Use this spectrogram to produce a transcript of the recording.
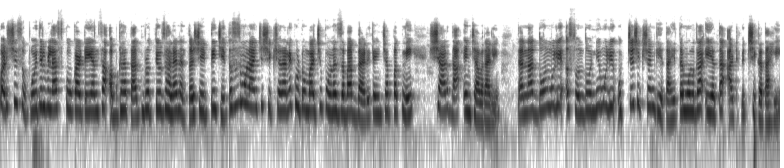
पडशी सोपो येथील विलास कोकाटे यांचा अपघातात मृत्यू झाल्यानंतर शेतीची तसेच मुलांची शिक्षण आणि कुटुंबाची पूर्ण जबाबदारी त्यांच्या पत्नी शारदा यांच्यावर आली. त्यांना दोन मुली असून दोन्ही मुली उच्च शिक्षण घेत आहेत तर मुलगा इयत्ता आठवीत शिकत आहे.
